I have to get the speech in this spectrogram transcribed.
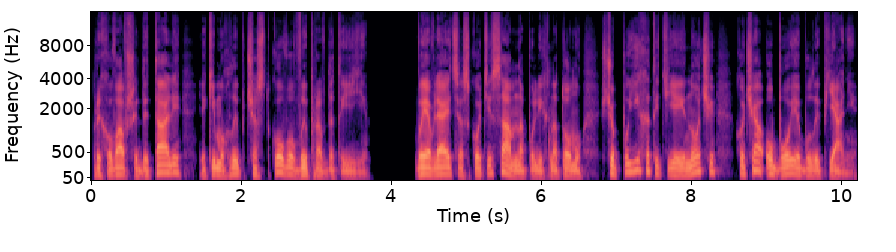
приховавши деталі, які могли б частково виправдати її. Виявляється, Скотті сам наполіг на тому, щоб поїхати тієї ночі, хоча обоє були п'яні,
